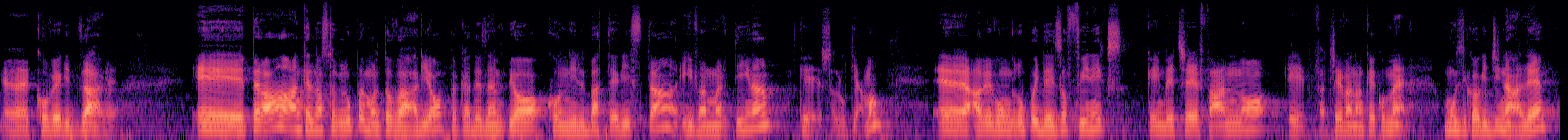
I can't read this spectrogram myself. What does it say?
eh, coverizzare. E però anche il nostro gruppo è molto vario, perché ad esempio con il batterista Ivan Martina, che salutiamo, eh, avevo un gruppo, i Days of Phoenix, che invece fanno e facevano anche con me musica originale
